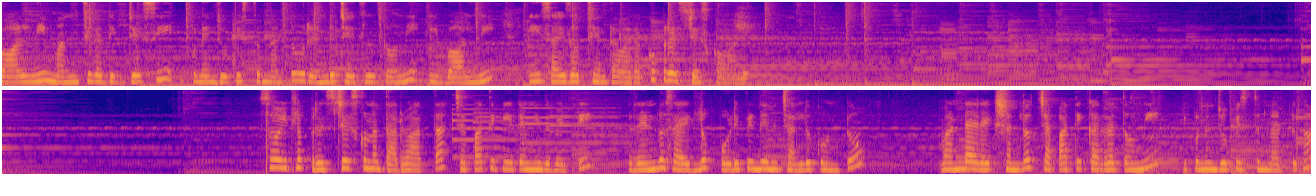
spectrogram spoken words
బాల్ని మంచిగా డిప్ చేసి ఇప్పుడు నేను చూపిస్తున్నట్టు రెండు చేతులతోని ఈ బాల్ని ఈ సైజ్ వచ్చేంత వరకు ప్రెస్ చేసుకోవాలి. సో ఇట్లా ప్రెస్ చేసుకున్న తర్వాత చపాతీ పీట మీద పెట్టి రెండు సైడ్లు పొడి పిండిని చల్లుకుంటూ వన్ డైరెక్షన్లో చపాతీ కర్రతోని ఇప్పుడు నేను చూపిస్తున్నట్టుగా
